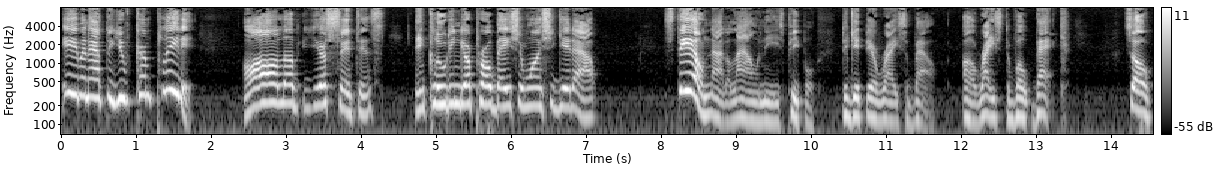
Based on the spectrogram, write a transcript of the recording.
even after you've completed all of your sentence, including your probation once you get out, still not allowing these people to get their rights about uh, rights to vote back. So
